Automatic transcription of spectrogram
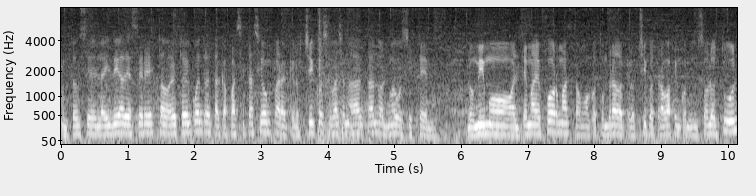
Entonces la idea de hacer esto, estos encuentros, esta capacitación para que los chicos se vayan adaptando al nuevo sistema. Lo mismo el tema de formas, estamos acostumbrados a que los chicos trabajen con un solo tool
